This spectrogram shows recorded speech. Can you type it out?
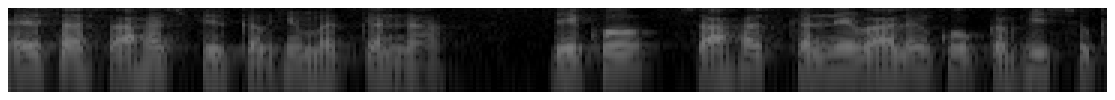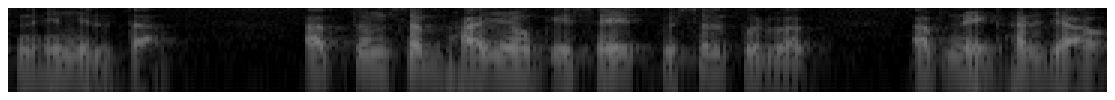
ऐसा साहस फिर कभी मत करना। देखो, साहस करने वालों को कभी सुख नहीं मिलता। अब तुम सब भाइयों के सहित कुशलपूर्वक अपने घर जाओ।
